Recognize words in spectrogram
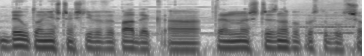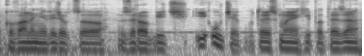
był to nieszczęśliwy wypadek, a ten mężczyzna po prostu był zszokowany, nie wiedział co zrobić i uciekł. To jest moja hipoteza.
